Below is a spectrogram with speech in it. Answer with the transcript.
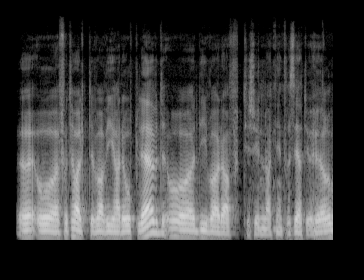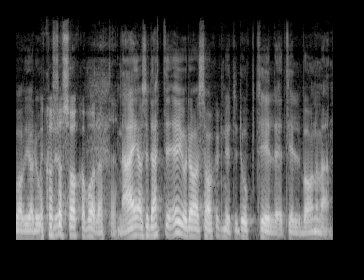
og fortalte hva vi hadde opplevd. Og de var da tilsynelatende interessert i å høre hva vi hadde opplevd. Men Hva slags saker var dette? Nei, altså Dette er jo da saker knyttet opp til, til barnevern.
